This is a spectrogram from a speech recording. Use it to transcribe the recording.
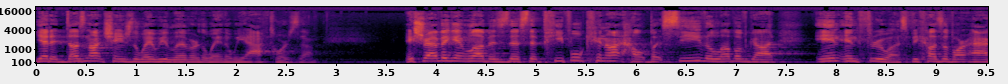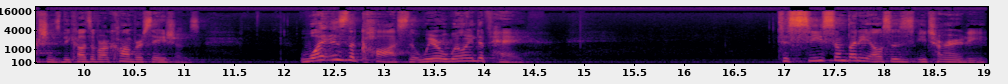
yet it does not change the way we live or the way that we act towards them. Extravagant love is this that people cannot help but see the love of God in and through us because of our actions, because of our conversations. What is the cost that we are willing to pay to see somebody else's eternity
